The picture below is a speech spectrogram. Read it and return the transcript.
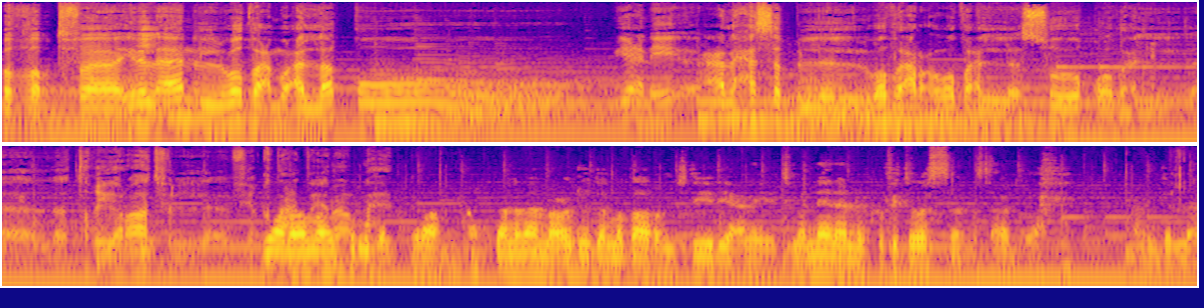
بالضبط. فإلى الآن الوضع معلق و يعني على حسب الوضع وضع السوق وضع التغيرات في في قطاع الطيران. حتى الآن مع وجود المطار الجديد يعني تمنينا إنه يكون في توسع بس الحمد لله.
